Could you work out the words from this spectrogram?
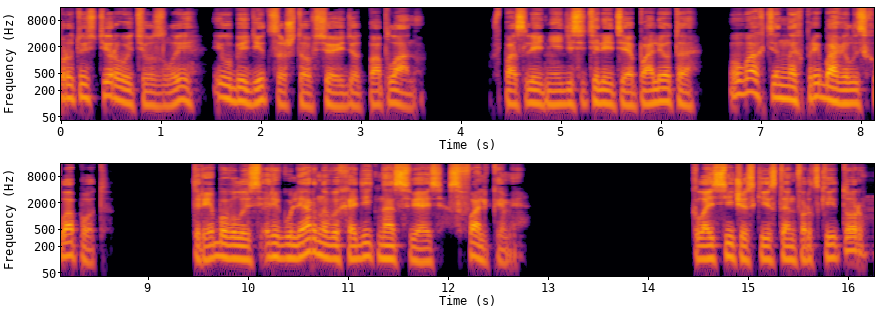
протестировать узлы и убедиться, что все идет по плану. В последние десятилетия полета у вахтенных прибавилось хлопот требовалось регулярно выходить на связь с фальками. Классический Стэнфордский Тор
